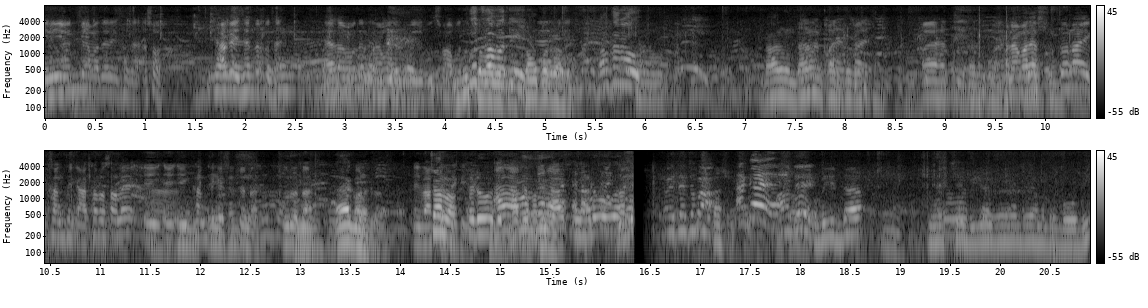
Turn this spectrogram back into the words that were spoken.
ইনি হচ্ছে আমাদের এখানে আসো। আগে সেন্টার কোথায়? আমাদের আমাদের বুথ সভাপতি। শঙ্কর রাও। দারুণ মানে আমাদের সূচনা এখান থেকে আঠারো সালে এই এই- এইখান থেকে সূচনা পুরোটা। চলো বৌদি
